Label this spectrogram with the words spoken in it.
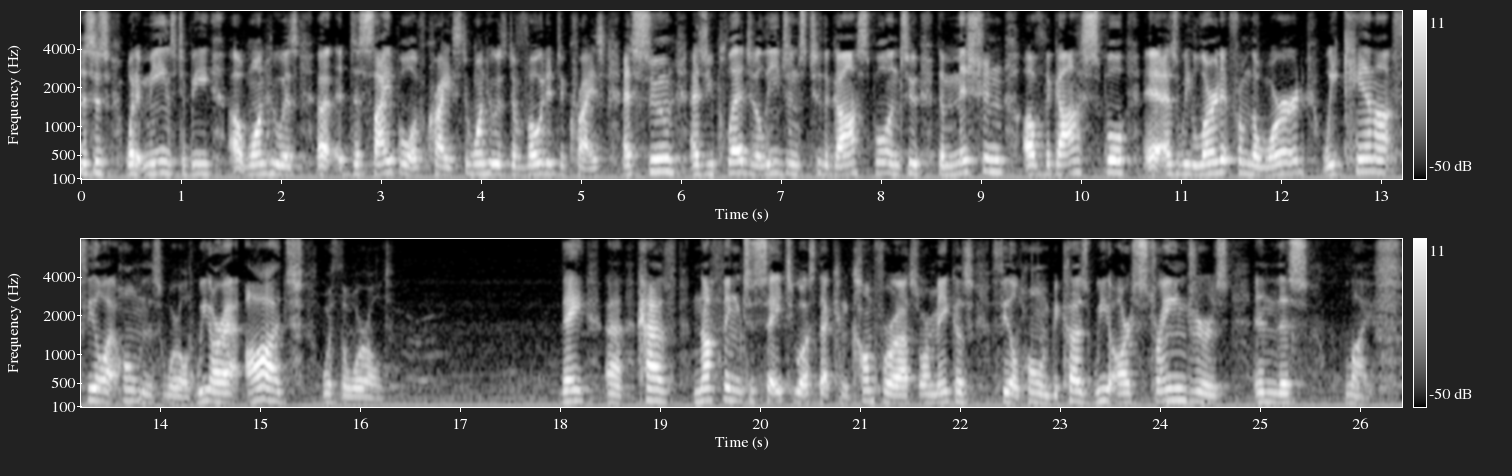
This is what it means to be uh, one who is a disciple of Christ, one who is devoted to Christ. As soon as you pledge allegiance to the gospel and to the mission of the gospel, as we learn it from the Word, we cannot feel at home in this world. We are at odds with the world. They uh, have nothing to say to us that can comfort us or make us feel home because we are strangers in this life.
